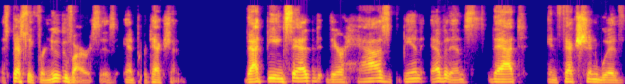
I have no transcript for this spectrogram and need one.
especially for new viruses, and protection. That being said, there has been evidence that infection with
